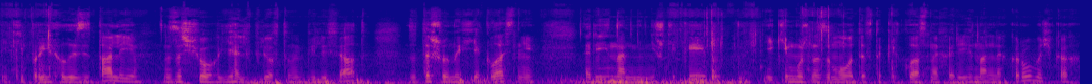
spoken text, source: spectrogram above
які приїхали з Італії. За що я люблю автомобілі Fiat, за те, що у них є класні оригінальні ніштяки, які можна замовити в таких класних оригінальних коробочках.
